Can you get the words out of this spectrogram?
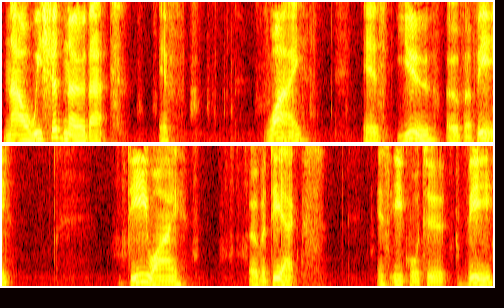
Now we should know that if y is u over v, dy over dx is equal to v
